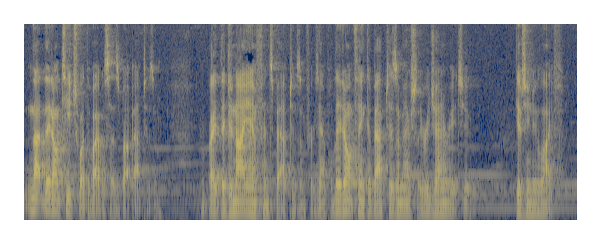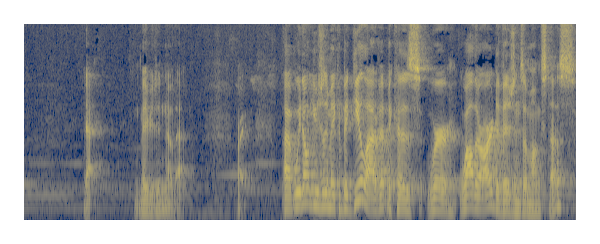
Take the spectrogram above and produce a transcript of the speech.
Not, they don't teach what the Bible says about baptism. Right? They deny infants baptism, for example. They don't think that baptism actually regenerates you, gives you new life. Yeah, maybe you didn't know that. Right. Uh, we don't usually make a big deal out of it because we're, while there are divisions amongst us,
